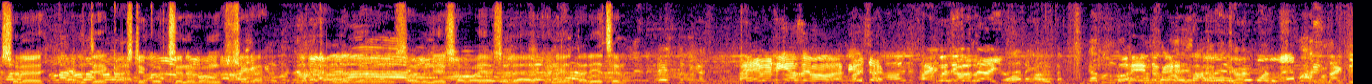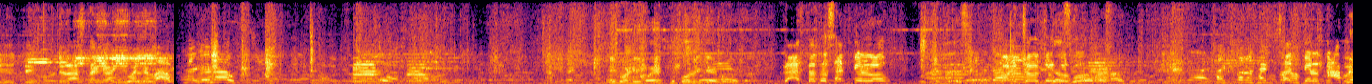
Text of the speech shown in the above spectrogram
আসলে যে কাজটি করছেন এবং সেখানে খালেদা জিয়া সব নিয়ে সবাই আসলে এখানে দাঁড়িয়েছেন। ঠিক আছে মামা সাংবাদিক কথা আই নিবো নিবো একটু পরে যাব কথা রাস্তাটা সাইড করে নাও। মানুষ চলাচল করব। সাইড করে আপনি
